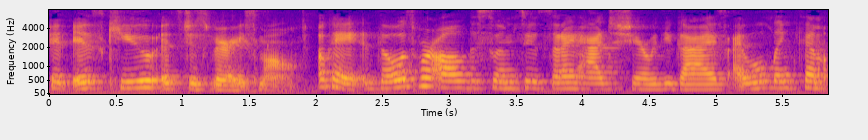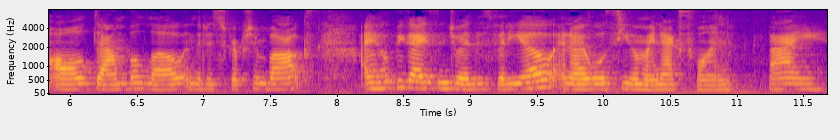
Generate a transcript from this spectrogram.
It is cute, it's just very small. Okay, those were all the swimsuits that I had to share with you guys. I will link them all down below in the description box. I hope you guys enjoyed this video and I will see you in my next one. Bye.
